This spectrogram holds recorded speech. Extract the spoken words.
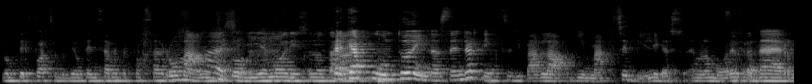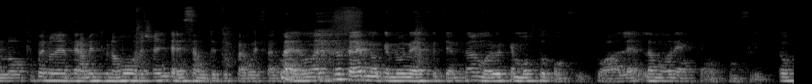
non per forza dobbiamo pensarlo per forza Eh romantico. sì, gli amori sono tanti. Perché appunto in Stranger Things si parla di Max e Billy, che è un amore Sì, fraterno, che poi non è veramente un amore, cioè è interessante tutta questa cosa. Beh, l'amore fraterno che non è effettivamente un amore perché è molto conflittuale, l'amore è anche un conflitto.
